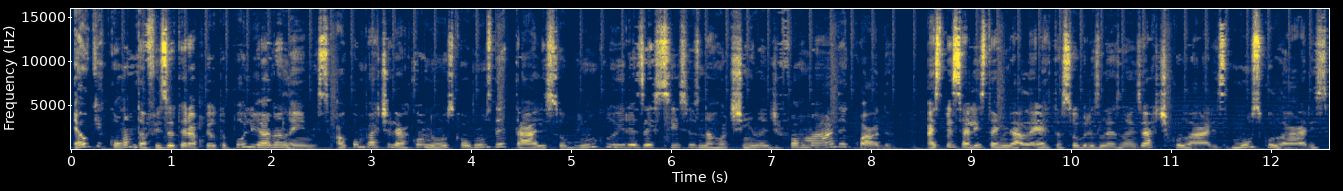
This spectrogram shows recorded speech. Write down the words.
É o que conta a fisioterapeuta Poliana Lemes, ao compartilhar conosco alguns detalhes sobre incluir exercícios na rotina de forma adequada. A especialista ainda alerta sobre as lesões articulares, musculares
